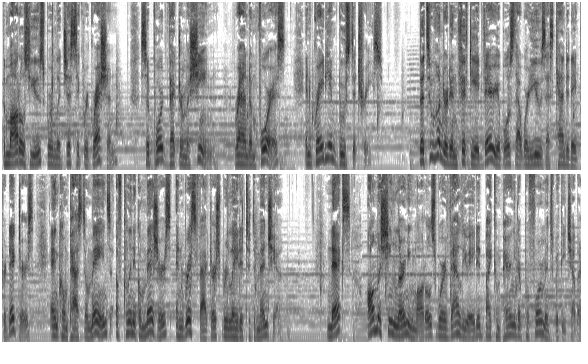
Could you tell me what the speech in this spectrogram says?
The models used were logistic regression, support vector machine, random forest, and gradient boosted trees. The 258 variables that were used as candidate predictors encompass domains of clinical measures and risk factors related to dementia. Next, all machine learning models were evaluated by comparing their performance with each other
